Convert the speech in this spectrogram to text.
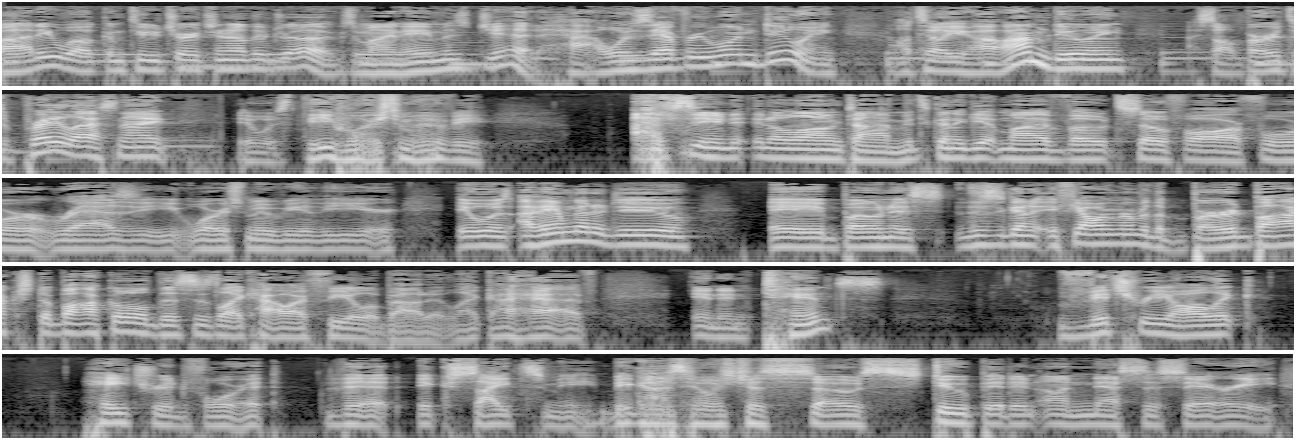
everybody? Welcome to Church and Other Drugs. My name is Jed. How is everyone doing? I'll tell you how I'm doing. I saw Birds of Prey last night. It was the worst movie I've seen in a long time. It's going to get my vote so far for Razzie Worst Movie of the Year. It was, I think I'm going to do a bonus. This is going to, if y'all remember the Bird Box debacle, this is like how I feel about it. Like I have an intense, vitriolic hatred for it that excites me because it was just so stupid and unnecessary.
